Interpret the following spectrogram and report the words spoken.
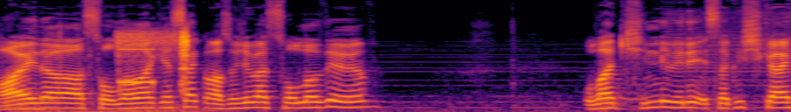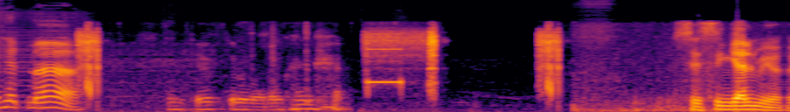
Hayda sollamak yasak mı? Az önce ben solladım. Ulan Çinli beni sakın şikayet etme ha. Sıkıntı yoktur umarım kanka. Sesin gelmiyor.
